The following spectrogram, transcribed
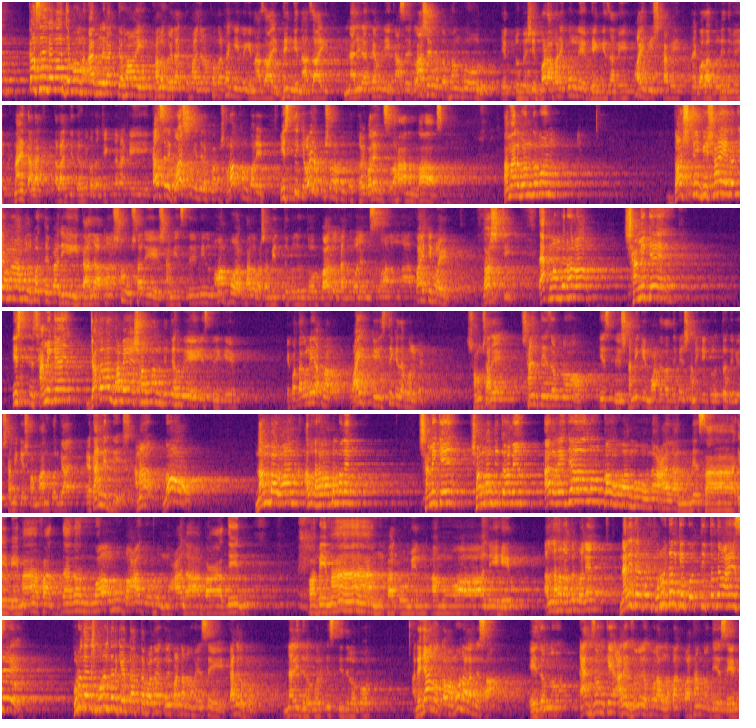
কাঁচের গ্লাস যেমন আগলে রাখতে হয়, ভালো করে রাখতে হয়, যেন ঠোকাঠাকি লেগে না যায়, ভেঙে না যায়, নারীরা তেমনি কাঁচের গ্লাসের মতো ভঙ্গুর, একটু বেশি বাড়াবাড়ি করলে ভেঙে যাবে, হয় বিষ খাবে। নাই গলার দড়ি দিবে, নাই তালাক তালাক দিতে হবে, কথা ঠিক না ঠিক। কাঁচের গ্লাস নিয়ে যেরকম আপনি সংরক্ষণ করেন, স্ত্রীকে ওই রকম সংরক্ষণ করতে হবে। বলেন সোহান আমার বন্ধুগণ, দশটি বিষয়ে যদি আমরা আমল করতে পারি, তাহলে আপনার সংসারে স্বামী, স্ত্রী মিল, মহব্বত, ভালোবাসা, মৃত্যু পর্যন্ত অব্যাহত থাকবে। বলেন, সুবহানাল্লাহ। কয়টি পয়েন্ট? দশটি। এক নম্বর হলো, স্বামীকে স্বামীকে যথাযথভাবে সম্মান দিতে হবে স্ত্রীকে। এ কথাগুলি আপনার ওয়াইফকে স্ত্রীকে যা বলবেন সংসারে শান্তির জন্য স্ত্রী স্বামীকে মর্যাদা দেবে, স্বামীকে গুরুত্ব দেবে, স্বামীকে সম্মান করবে। এটা কার নির্দেশ? আমার ন নাম্বার ওয়ান আল্লাহ রাবুল বলেন, স্বামীকে সম্মান দিতে হবে। আর রেজালু কাওয়ামুনা আলান নিসাই বিমা ফাদ্দালাল্লাহু বা'দুহুম আলা বা'দিন وبما أنفقوا من أموالهم আল্লাহ রাবুল বলেন নারীদের উপর পুরুষদেরকে কর্তৃত্ব দেওয়া হয়েছে পুরুষদের পুরুষদেরকে তত্ত্বাবধায়ক করে পাঠানো হয়েছে কাদের উপর নারীদের উপর স্ত্রীদের উপর রেজানো কামামুন আলান্নেসা এই জন্য একজনকে আরেকজনের ওপর আল্লাপাক প্রাধান্য দিয়েছেন।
